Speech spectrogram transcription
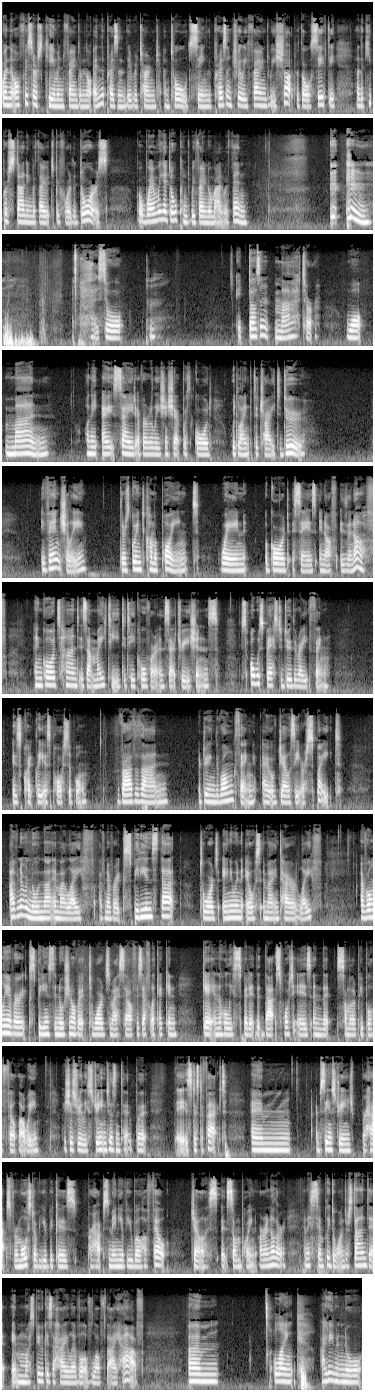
When the officers came and found them not in the prison, they returned and told, saying, The prison truly found we shut with all safety, and the keepers standing without before the doors. But when we had opened, we found no man within. so it doesn't matter what man on the outside of a relationship with God would like to try to do. Eventually, there's going to come a point when God says enough is enough and God's hand is that mighty to take over in situations. It's always best to do the right thing as quickly as possible rather than doing the wrong thing out of jealousy or spite. I've never known that in my life. I've never experienced that towards anyone else in my entire life. I've only ever experienced the notion of it towards myself as if like I can get in the Holy Spirit that that's what it is and that some other people have felt that way which is really strange, isn't it? But it's just a fact. Um, I'm saying strange perhaps for most of you because perhaps many of you will have felt jealous at some point or another, and I simply don't understand it. It must be because the high level of love that I have. Um, like, I don't even know.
